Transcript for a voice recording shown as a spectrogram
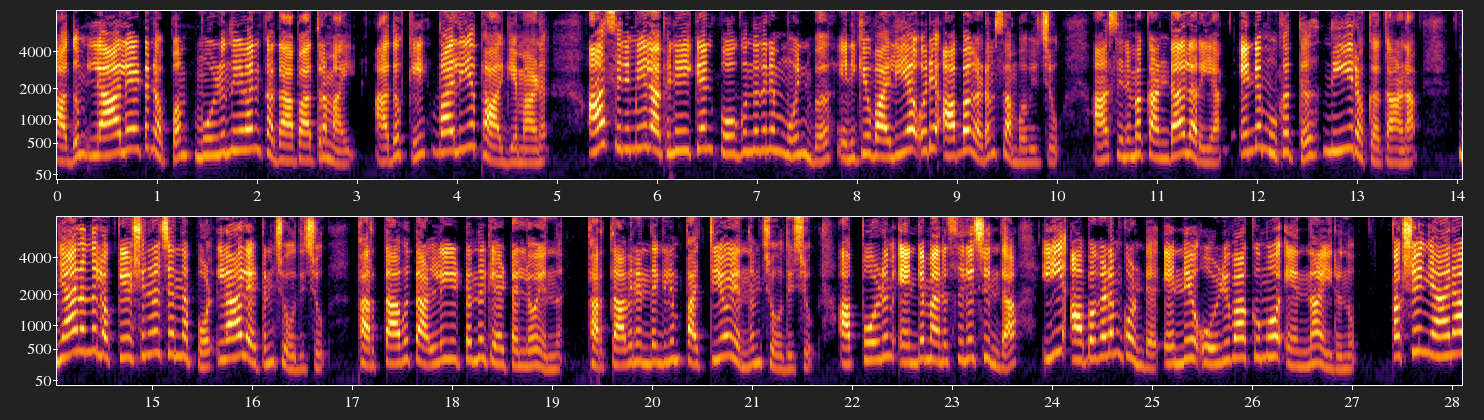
അതും ലാലേട്ടനൊപ്പം മുഴുനീളൻ കഥാപാത്രമായി. അതൊക്കെ വലിയ ഭാഗ്യമാണ്. ആ സിനിമയിൽ അഭിനയിക്കാൻ പോകുന്നതിന് മുൻപ് എനിക്ക് വലിയ ഒരു അപകടം സംഭവിച്ചു. ആ സിനിമ കണ്ടാലറിയാം എന്റെ മുഖത്ത് നീരൊക്കെ കാണാം. ഞാൻ അന്ന് ലൊക്കേഷനിൽ ചെന്നപ്പോൾ ലാലേട്ടൻ ചോദിച്ചു ഭർത്താവ് തള്ളിയിട്ടെന്ന് കേട്ടല്ലോ എന്ന്. ഭർത്താവിന് എന്തെങ്കിലും പറ്റിയോ എന്നും ചോദിച്ചു. അപ്പോഴും എന്റെ മനസ്സിലെ ചിന്ത ഈ അപകടം കൊണ്ട് എന്നെ ഒഴിവാക്കുമോ എന്നായിരുന്നു. പക്ഷേ ഞാൻ ആ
